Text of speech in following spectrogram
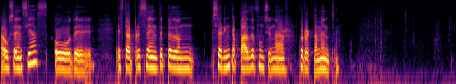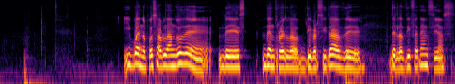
ausencias o de estar presente pero ser incapaz de funcionar correctamente. Y bueno, pues hablando de, dentro de la diversidad de, las diferencias,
